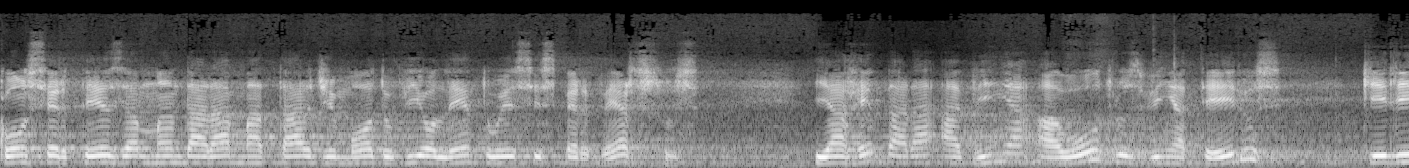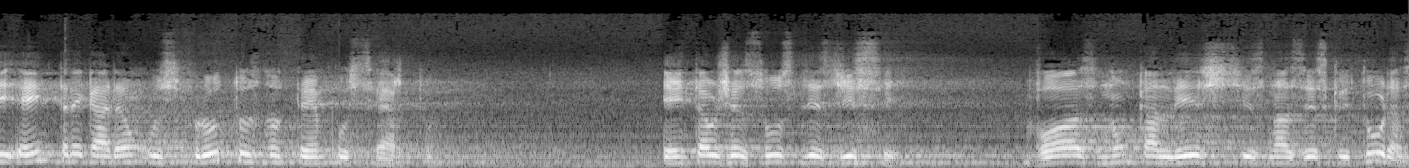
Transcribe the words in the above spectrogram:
com certeza mandará matar de modo violento esses perversos e arrendará a vinha a outros vinhateiros que lhe entregarão os frutos no tempo certo. Então Jesus lhes disse: Vós nunca lestes nas Escrituras,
